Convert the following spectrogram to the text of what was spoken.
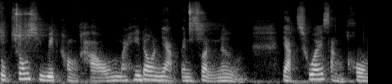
ทุกๆ ช่วงชีวิตของเขามาให้โดนอยากเป็นส่วนหนึ่ง อยากช่วยสังคม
